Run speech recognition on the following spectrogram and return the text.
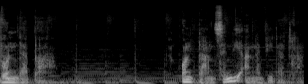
Wunderbar. Und dann sind die anderen wieder dran.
